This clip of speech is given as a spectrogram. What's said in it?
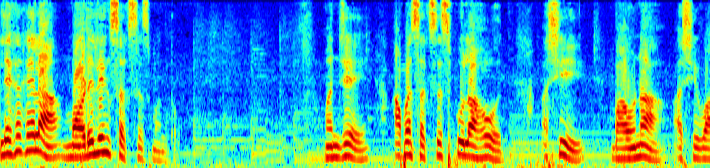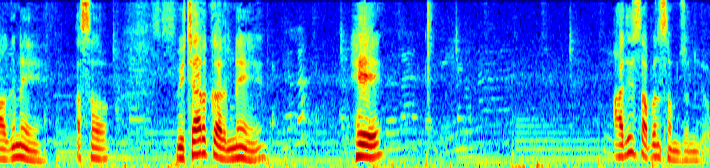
लेखक याला मॉडेलिंग सक्सेस म्हणतो. म्हणजे आपण सक्सेसफुल आहोत अशी भावना अशी वागणे असं विचार करणे हे आधीच आपण समजून घेऊ.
